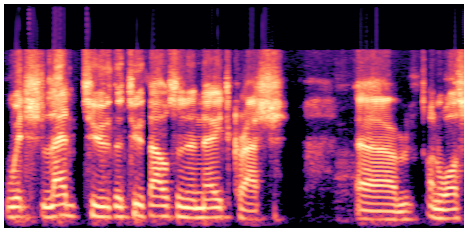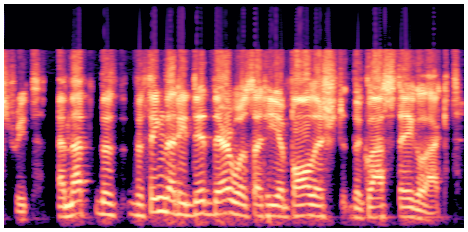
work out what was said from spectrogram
which led to the 2008 crash um, on Wall Street. And that the the thing that he did there was that he abolished the Glass Steagall Act,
